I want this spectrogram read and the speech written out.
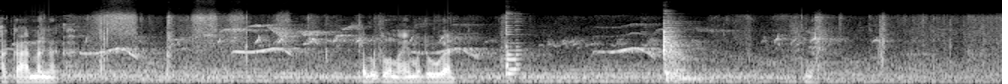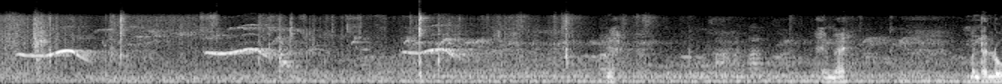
อาการมันอะ ทะลุตรงไหนมาดูกันเห็นไหมมันทะลุ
